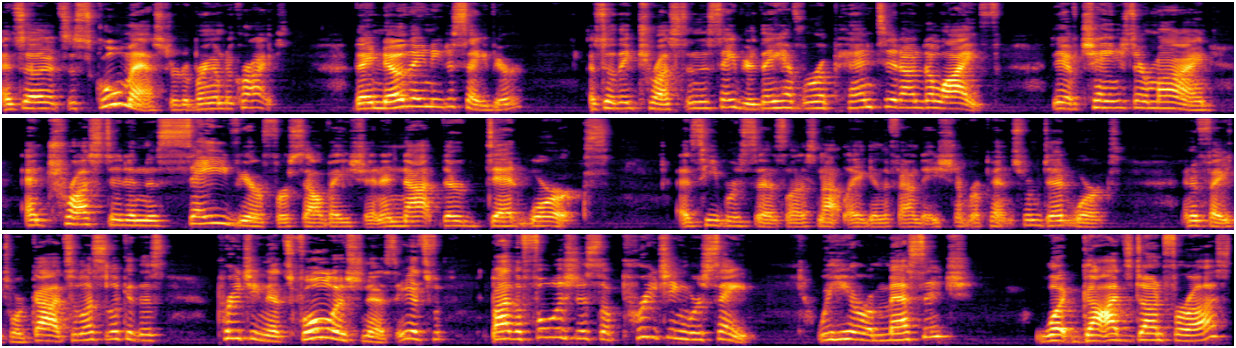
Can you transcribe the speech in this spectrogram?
And so it's a schoolmaster to bring them to Christ. They know they need a Savior, and so they trust in the Savior. They have repented unto life, they have changed their mind and trusted in the Savior for salvation and not their dead works. As Hebrews says, let us not lay again the foundation of repentance from dead works and a faith toward God. So let's look at this preaching that's foolishness. It's by the foolishness of preaching we're saved. We hear a message, what God's done for us.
